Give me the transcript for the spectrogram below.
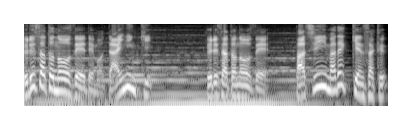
ふるさと納税でも大人気。ふるさと納税パシーマで検索。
